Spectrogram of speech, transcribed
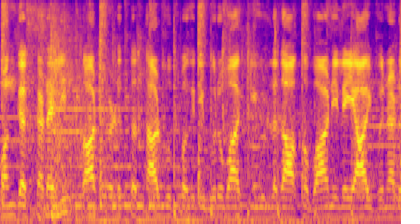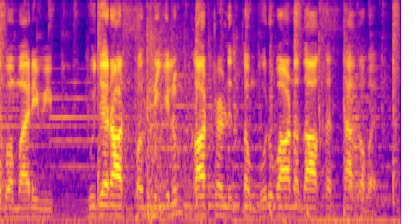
வங்கக்கடலில் காற்றழுத்த தாழ்வு பகுதி உருவாகியுள்ளதாக வானிலை ஆய்வு நடுவம் அறிவிப்பு. குஜராத் பகுதியிலும் காற்றழுத்தம் உருவானதாக தகவல்.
